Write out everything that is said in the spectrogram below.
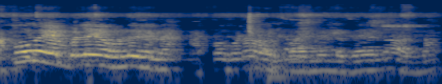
அப்பவும் என் பிள்ளைய ஒன்று சொன்னேன் அப்போ கூட ஒரு பன்னெண்டு பேர் தான் வந்தான்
